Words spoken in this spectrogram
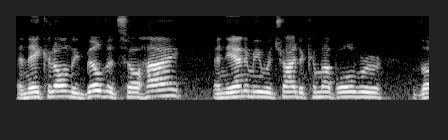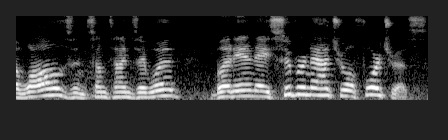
and they could only build it so high and the enemy would try to come up over the walls and sometimes they would. But in a supernatural fortress,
